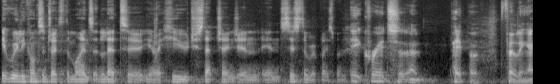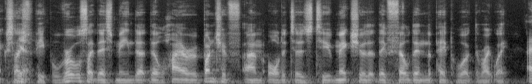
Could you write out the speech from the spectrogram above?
it really concentrated the minds and led to you know a huge step change in in system replacement. It creates a paper filling exercise Yeah. for people. Rules like this mean that they'll hire a bunch of um, auditors to make sure that they've filled in the paperwork the right way. I,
